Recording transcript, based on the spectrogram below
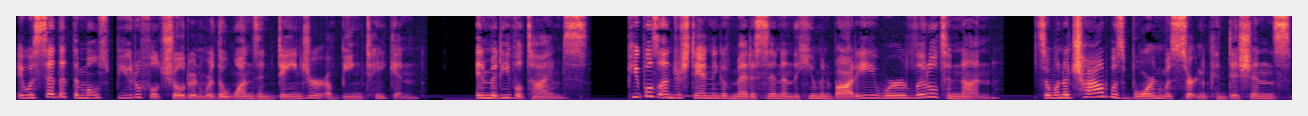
it was said that the most beautiful children were the ones in danger of being taken. In medieval times, people's understanding of medicine and the human body were little to none. So when a child was born with certain conditions,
